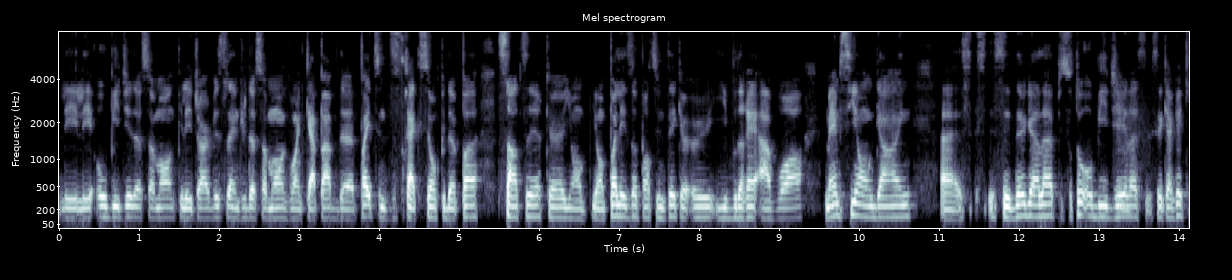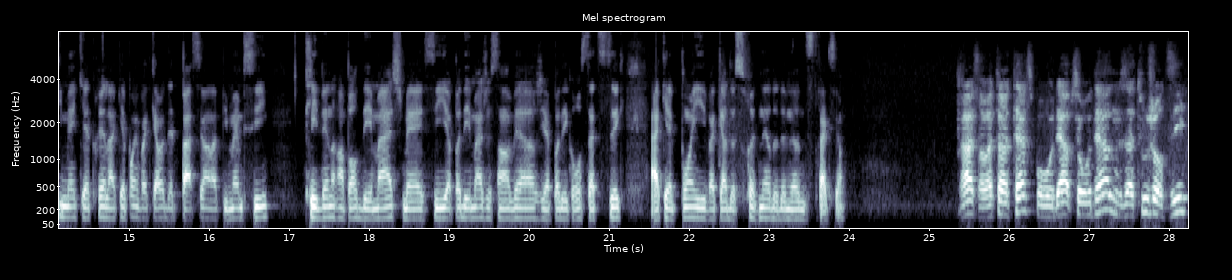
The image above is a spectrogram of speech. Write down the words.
les, les OBJ de ce monde puis les Jarvis Landry de ce monde vont être capables de ne pas être une distraction puis de ne pas sentir qu'ils n'ont ont pas les opportunités qu'eux, ils voudraient avoir, même si on gagne. Euh, ces deux gars-là, puis surtout OBJ, mm. c'est quelqu'un qui m'inquiéterait à quel point il va être capable d'être patient. puis même si Cleveland remporte des matchs, mais s'il n'y a pas des matchs de 100 verges, il n'y a pas des grosses statistiques, à quel point il va être capable de se retenir de devenir une distraction? Ah, ça va être un test pour Odell. Parce Odell nous a toujours dit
